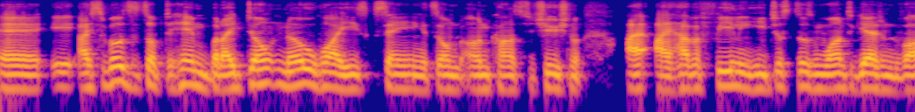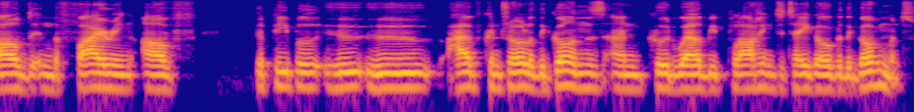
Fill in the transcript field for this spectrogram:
uh, it, I suppose it's up to him, but I don't know why he's saying it's un- unconstitutional. I, I, have a feeling he just doesn't want to get involved in the firing of the people who who have control of the guns and could well be plotting to take over the government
